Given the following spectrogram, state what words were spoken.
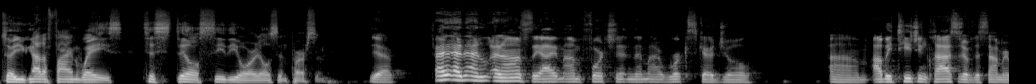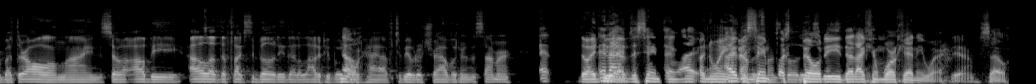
So you got to find ways to still see the Orioles in person. Yeah, and and and, honestly, I'm I'm fortunate in that my work schedule. Um, I'll be teaching classes over the summer, but they're all online, so I'll be I'll have the flexibility that a lot of people No. don't have to be able to travel during the summer. And- Though I do and I have, have the same thing. I, annoying I have the same flexibility that I can work anywhere. Yeah. So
